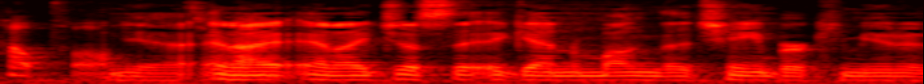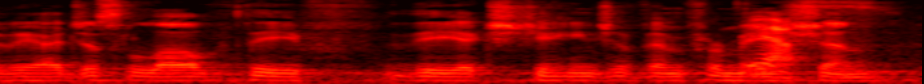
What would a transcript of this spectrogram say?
helpful. Yeah, and I and I just again among the chamber community, I just love the the exchange of information. Yes.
